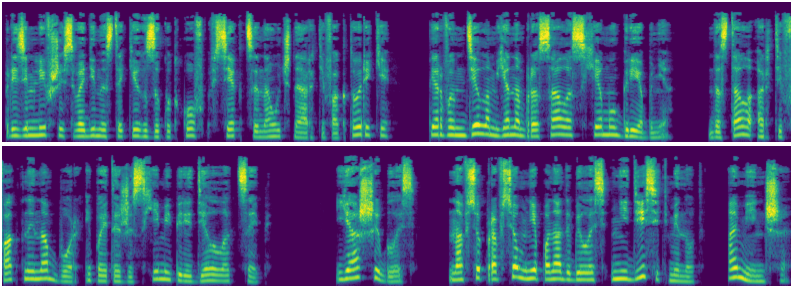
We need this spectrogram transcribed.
Приземлившись в один из таких закутков в секции научной артефакторики, первым делом я набросала схему гребня, достала артефактный набор и по этой же схеме переделала цепь. Я ошиблась. На все про все мне понадобилось не 10 минут, а меньше.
